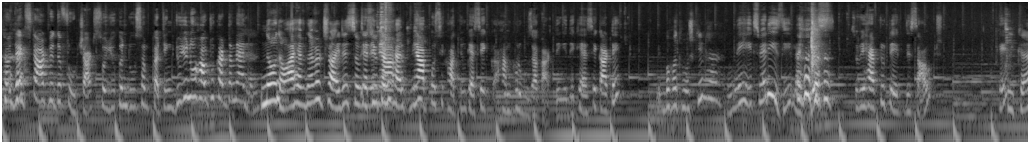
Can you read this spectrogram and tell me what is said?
now let's start with the fruit chaat. So you can do some cutting. Do you know how to cut the melon? No, no, I have never tried it. So if you can help me. मैं आपको सिखाती हूँ कैसे हम खरबूजा काट देंगे. बहुत मुश्किल है नहीं it's very easy like this so we have to take this out okay ठीक है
